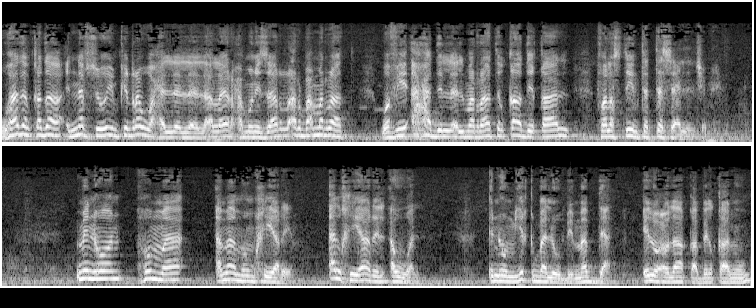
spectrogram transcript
وهذا القضاء نفسه يمكن روح ال- ال- الله يرحمه نزار أربع مرات وفي أحد ال- المرات القاضي قال فلسطين تتسع للجميع. من هون هم أمامهم خيارين. الخيار الأول إنهم يقبلوا بمبدأ له علاقه بالقانون؟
